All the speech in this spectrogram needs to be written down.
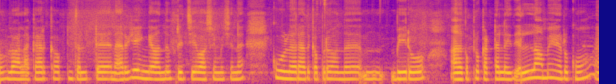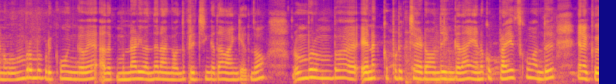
எவ்வளோ அழகாக இருக்கா அப்படின்னு சொல்லிட்டு. நிறைய இங்கே வந்து ஃப்ரிட்ஜு வாஷிங் மிஷினு கூலர் அதுக்கப்புறம் வந்து பீரோ அதுக்கப்புறம் கட்டல் இது எல்லாமே இருக்கும். எனக்கு ரொம்ப ரொம்ப பிடிக்கும் இங்கேவே. அதுக்கு முன்னாடி வந்து நாங்கள் வந்து ஃப்ரிட்ஜ் இங்கே தான் வாங்கியிருந்தோம். ரொம்ப ரொம்ப எனக்கு பிடிச்ச இடம் வந்து இங்கே தான் எனக்கும் ப்ரைஸ்க்கும் வந்து எனக்கு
